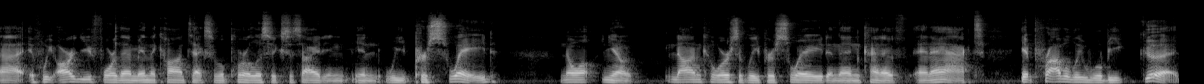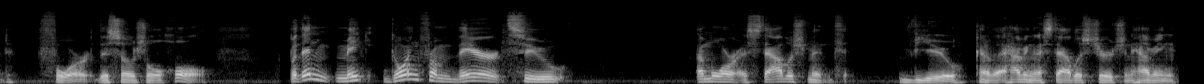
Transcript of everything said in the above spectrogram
uh, if we argue for them in the context of a pluralistic society and, and we persuade, no, you know, non-coercively persuade and then kind of enact, it probably will be good for the social whole. But then make going from there to a more establishment view, kind of having an established church and having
